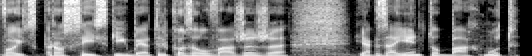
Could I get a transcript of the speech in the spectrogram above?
wojsk rosyjskich, bo ja tylko zauważę, że jak zajęto Bachmut,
